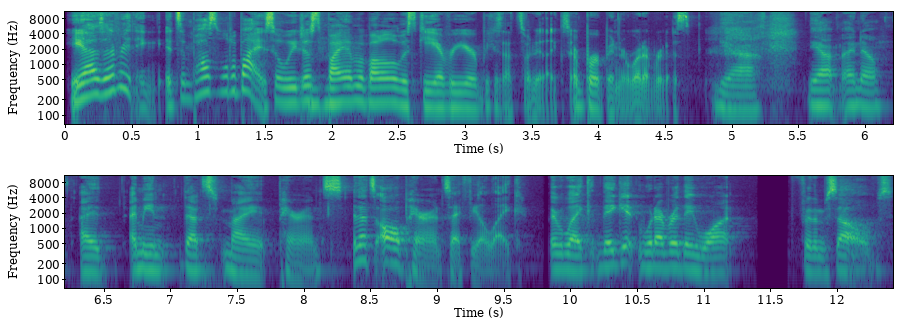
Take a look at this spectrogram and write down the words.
he has everything. It's impossible to buy. So we just mm-hmm. buy him a bottle of whiskey every year because that's what he likes, or bourbon, or whatever it is. Yeah. Yeah, I know. I I mean, that's my parents. That's all parents, I feel like. They're like they get whatever they want for themselves.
